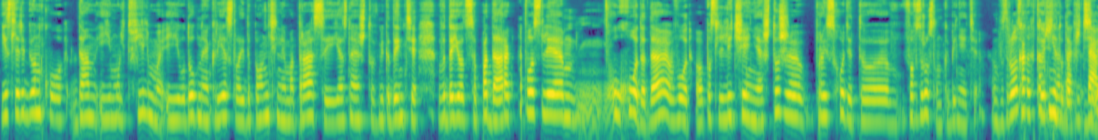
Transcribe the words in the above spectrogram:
если ребенку дан и мультфильм, и удобное кресло, и дополнительные матрасы, и я знаю, что в Мегаденте выдается подарок после ухода, да, вот, после лечения. Что же происходит э, во взрослом кабинете? Взрослых как, как точно мне туда так прийти? Да,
